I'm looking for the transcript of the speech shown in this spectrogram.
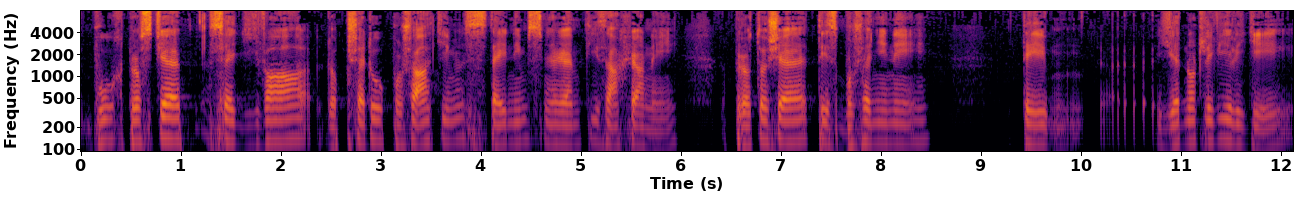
Bůh prostě se dívá dopředu pořád tím stejným směrem té záchrany, protože ty zboženiny, ty jednotliví lidi,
